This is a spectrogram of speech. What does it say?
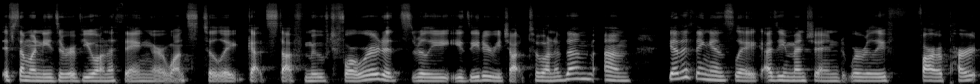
if someone needs a review on a thing or wants to like get stuff moved forward it's really easy to reach out to one of them um the other thing is like as you mentioned we're really far apart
